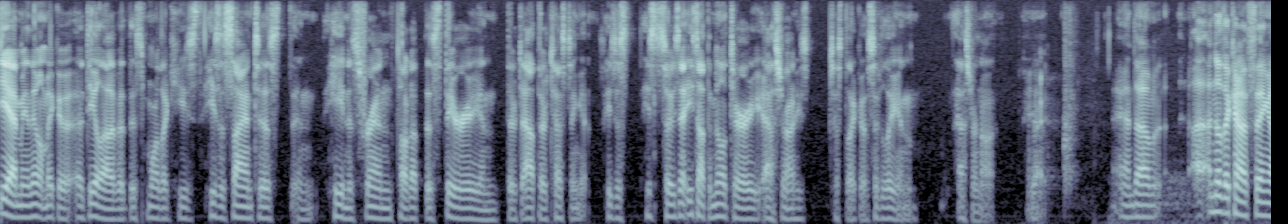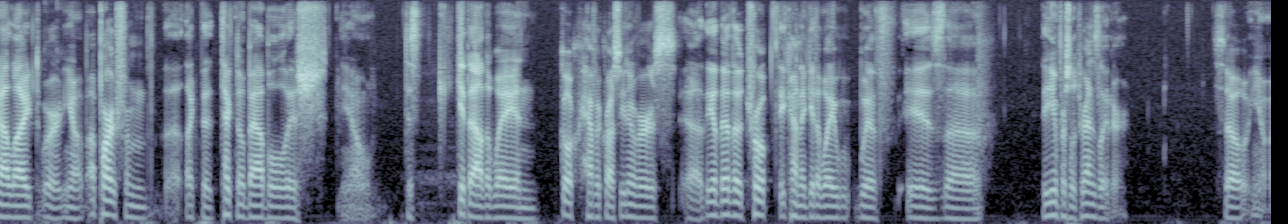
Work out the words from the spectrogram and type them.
Yeah, I mean they don't make a, a, deal out of it. It's more like he's he's a scientist, and he and his friend thought up this theory, and they're out there testing it. He just he's, so he's not, he's not the military astronaut. He's just like a civilian astronaut. Yeah. Right. And um, another kind of thing I liked, where you know, apart from the, like the techno babble ish, you know, just get that out of the way and go half across the universe. Uh, the other trope they kind of get away with is uh, the universal translator. So, you know,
